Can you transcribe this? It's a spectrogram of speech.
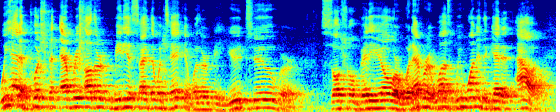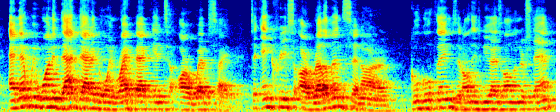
We had it pushed to every other media site that would take it, whether it be YouTube or social video or whatever it was. We wanted to get it out. And then we wanted that data going right back into our website to increase our relevance and our Google things and all these you guys all understand.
